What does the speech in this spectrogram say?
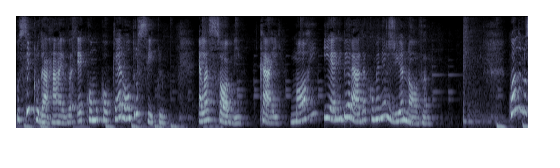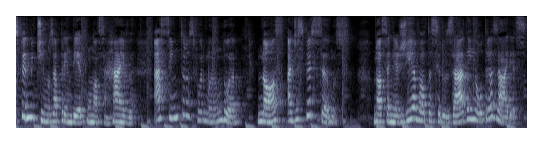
O ciclo da raiva é como qualquer outro ciclo. Ela sobe, cai, morre e é liberada como energia nova. Quando nos permitimos aprender com nossa raiva, assim transformando-a, nós a dispersamos. Nossa energia volta a ser usada em outras áreas,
